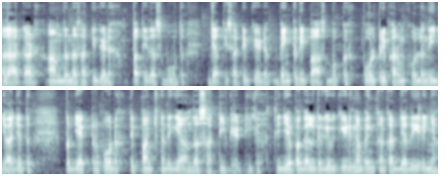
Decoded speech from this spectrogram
ਆਧਾਰ ਕਾਰਡ, ਆਮਦਨ ਦਾ ਸਰਟੀਫਿਕੇਟ ਪਤੇ ਦਾ ਸਬੂਤ, ਜਾਤੀ ਸਰਟੀਫਿਕੇਟ ਬੈਂਕ ਦੀ ਪਾਸਬੁੱਕ ਪੋਲਟਰੀ ਫਾਰਮ ਖੋਲ੍ਹਣ ਦੀ ਇਜਾਜ਼ਤ ਪ੍ਰੋਜੈਕਟ ਰਿਪੋਰਟ ਤੇ ਪੰਚਾਂ ਦੇ ਗਿਆਨ ਦਾ ਸਰਟੀਫਿਕੇਟ ਠੀਕ ਹੈ ਤੇ ਜੇ ਆਪਾਂ ਗੱਲ ਕਰੀਏ ਵੀ ਕਿਹੜੀਆਂ ਬੈਂਕਾਂ ਕਰਜ਼ਾ ਦੇ ਰਹੀਆਂ,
